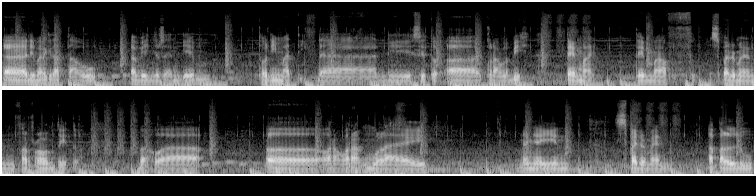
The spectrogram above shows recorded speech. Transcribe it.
uh, di mana kita tahu Avengers Endgame Tony mati. Dan di situ uh, kurang lebih tema tema Spider-Man Far From itu bahwa eh, orang-orang mulai nanyain Spider-Man apa lu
